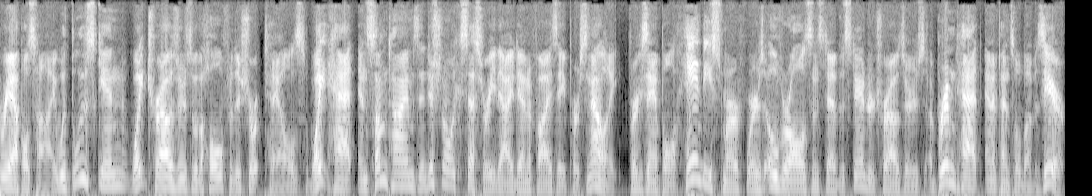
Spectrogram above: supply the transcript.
three apples high, with blue skin, white trousers with a hole for the short tails, white hat, and sometimes an additional accessory that identifies a personality. For example, Handy Smurf wears overalls instead of the standard trousers, a brimmed hat, and a pencil above his ear.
